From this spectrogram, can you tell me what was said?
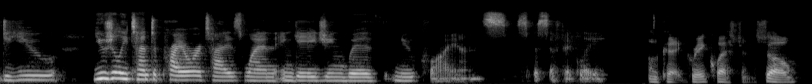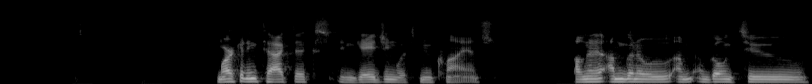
do you usually tend to prioritize when engaging with new clients specifically? Okay, great question. So, marketing tactics, engaging with new clients. I'm gonna, I'm gonna, I'm, I'm going to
